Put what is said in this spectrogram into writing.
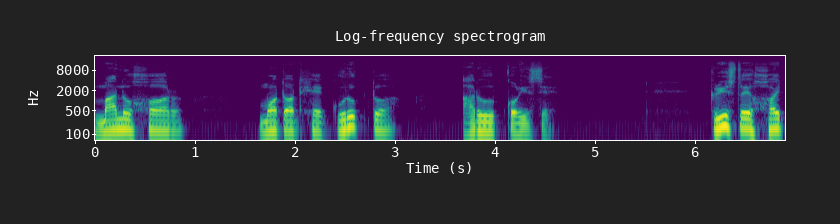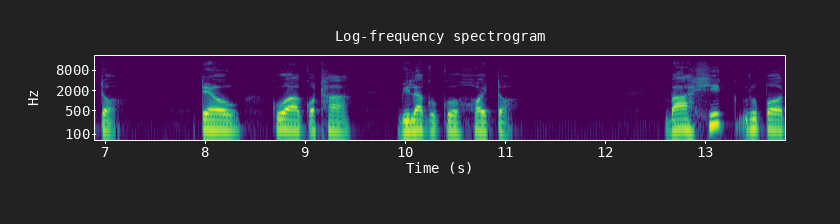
মানুহৰ মততহে গুৰুত্ব আৰোপ কৰিছে। কৃষ্টই সত্য তেওঁ কোৱা কথাবিলাককো সত্য বাহিক ৰূপত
